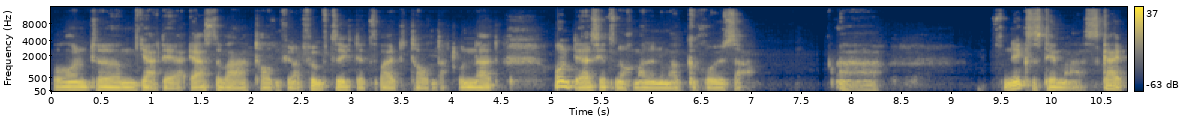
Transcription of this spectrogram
und ähm, ja, der erste war 1450, der zweite 1800 und der ist jetzt nochmal eine Nummer größer. Äh, nächstes Thema, Skype.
